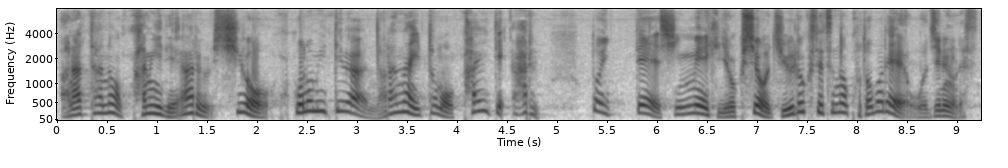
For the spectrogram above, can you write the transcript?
あなたの神である死を試みてはならないとも書いてあると言って新明記6章16節の言葉で応じるのです。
